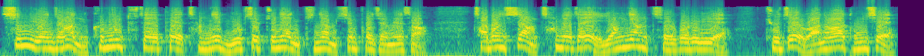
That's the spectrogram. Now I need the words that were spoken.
신 위원장은 금융투자협회 창립 60주년 기념 심포지엄에서 자본시장 참여자의 역량 제고를 위해 규제 완화와 동시에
